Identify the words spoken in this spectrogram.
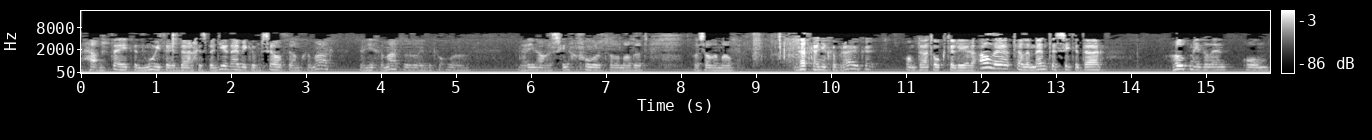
aan tijd en moeite daar gespendeerd, heb ik hem zelf dan gemaakt. Ja, niet gemaakt, maar heb ik uh, daarin alles ingevoerd, allemaal dat was allemaal. Dat kan je gebruiken om dat ook te leren. Alle elementen zitten daar, hulpmiddelen om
